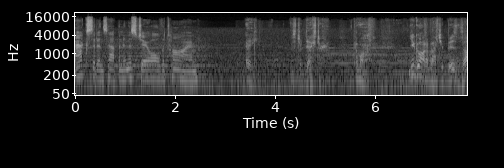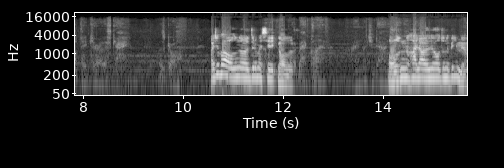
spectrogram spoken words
Accidents happen in this jail all the time. Hey, Mr. Dexter, come on. You go on about your business. I'll take care of this guy. Let's go. Acaba oğlunu öldürmeseydik ne olur? We're back, Clive. I ain't let you down. yet. Oğlunun hala ölü olduğunu bilmiyor.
